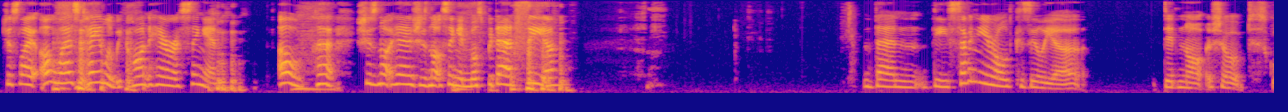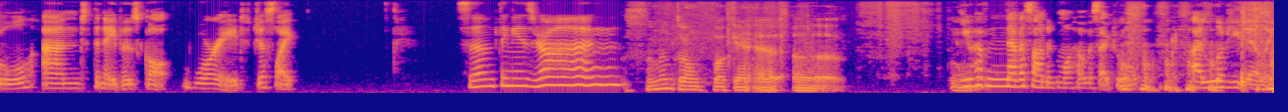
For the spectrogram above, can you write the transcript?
Just like, oh, where's Taylor? We can't hear her singing. Oh, she's not here. She's not singing. Must be dead. See ya. then the seven-year-old Casilia did not show up to school, and the neighbors got worried. Just like something is wrong. Someone don't fucking it up. You have never sounded more homosexual. I love you dearly.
